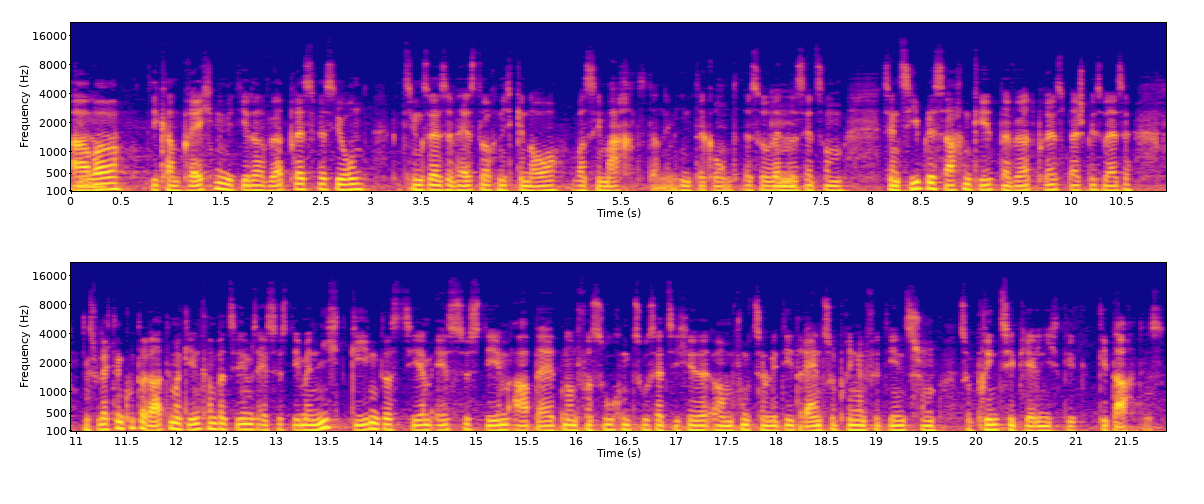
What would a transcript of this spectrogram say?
aber ja. die kann brechen mit jeder WordPress-Version beziehungsweise weißt du auch nicht genau, was sie macht dann im Hintergrund. Also wenn mhm. das jetzt um sensible Sachen geht, bei WordPress beispielsweise, ist vielleicht ein guter Rat, den man gehen kann bei CMS-Systemen, nicht gegen das CMS-System arbeiten und versuchen, zusätzliche ähm, Funktionalität reinzubringen, für die es schon so prinzipiell nicht ge gedacht ist.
